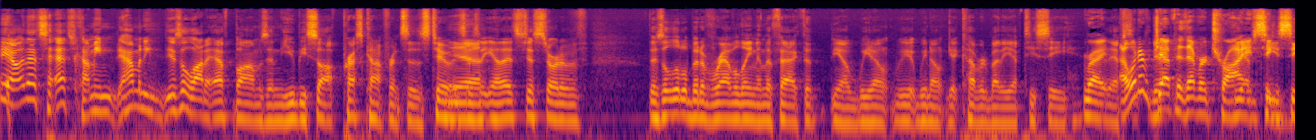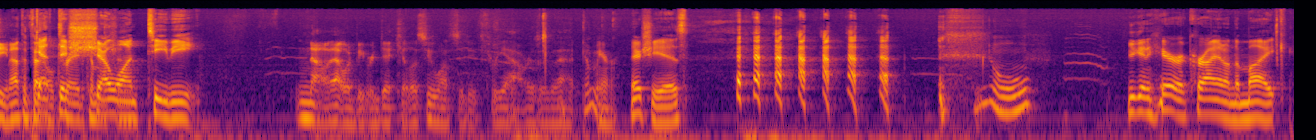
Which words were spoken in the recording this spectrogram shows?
you know, and that's that's. I mean, how many? There's a lot of f bombs in Ubisoft press conferences too. It's Yeah. just, you know, it's just sort of. There's a little bit of reveling in the fact that you know we don't we, we don't get covered by the FTC. right. The I wonder if Jeff has ever tried FCC, to not the Federal get this Trade show Commission. on TV. No, that would be ridiculous. Who wants to do three hours of that? Come here. There she is. No. You can hear her crying on the mic.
